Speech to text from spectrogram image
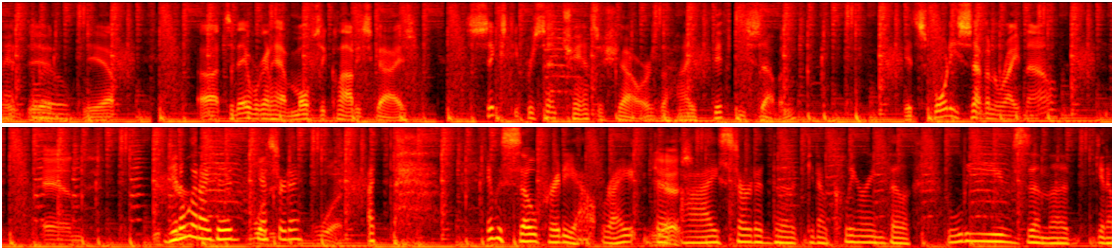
one, it, it did. Yeah. Uh, today we're going to have mostly cloudy skies, 60% chance of showers, the high 57. It's 47 right now. And You know what I did what- yesterday? What? I, it was so pretty out, right? That Yes. I started the, you know, clearing the leaves and the, you know,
